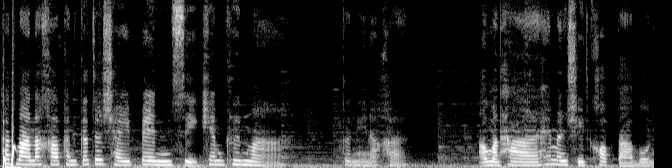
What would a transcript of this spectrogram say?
ถัดมานะคะ พันก็จะใช้เป็นสีเข้มขึ้นมา ตัวนี้นะคะ เอามาทาให้มันชิดขอบตาบน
